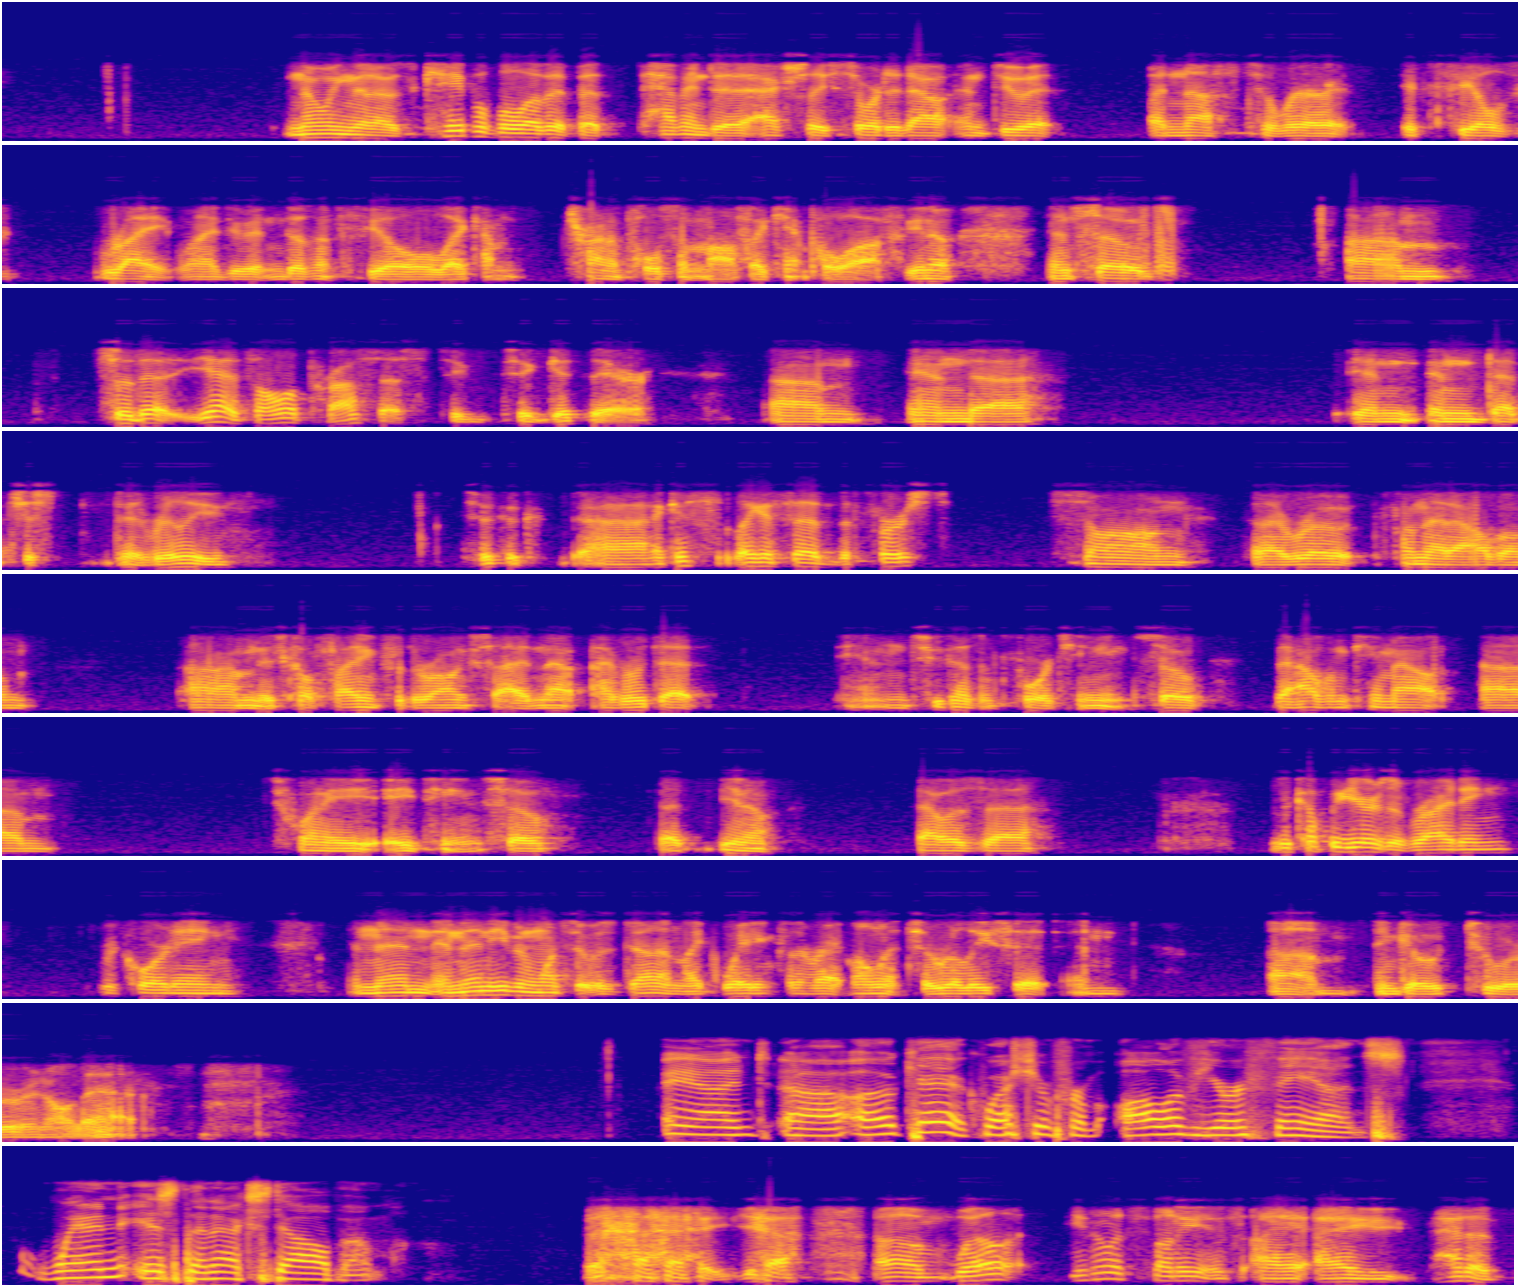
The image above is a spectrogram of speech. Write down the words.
knowing that I was capable of it, but having to actually sort it out and do it enough to where it it feels right when I do it and doesn't feel like I'm trying to pull something off I can't pull off, you know, and so um, so that yeah, it's all a process to to get there, um, and uh, and and that just that really took a, uh, I guess, like I said, the first song that I wrote from that album um, is called "Fighting for the Wrong Side," and that I wrote that in 2014. So the album came out um, 2018. So that you know, that was uh, was a couple years of writing, recording, and then and then even once it was done, like waiting for the right moment to release it and um, and go tour and all that. And uh, okay, a question from all of your fans: When is the next album? yeah. Um, well, you know what's funny is I, I had a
